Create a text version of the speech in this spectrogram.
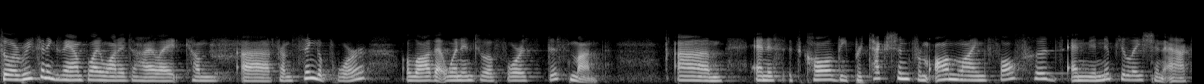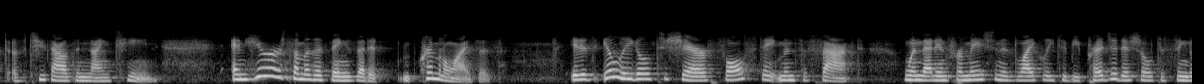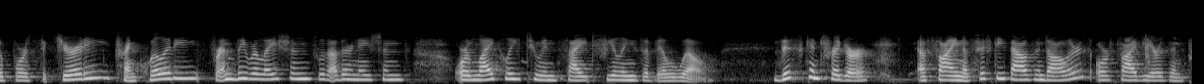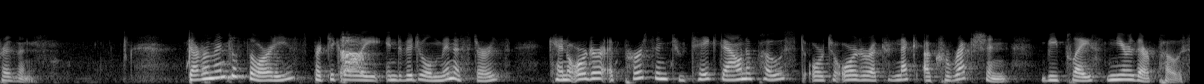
So, a recent example I wanted to highlight comes uh, from Singapore, a law that went into force this month. Um, and it's, it's, called the Protection from Online Falsehoods and Manipulation Act of 2019. And here are some of the things that it criminalizes. It is illegal to share false statements of fact when that information is likely to be prejudicial to Singapore's security, tranquility, friendly relations with other nations, or likely to incite feelings of ill will. This can trigger a fine of $50,000 or five years in prison. Government authorities, particularly individual ministers, can order a person to take down a post or to order a, connect, a correction be placed near their post.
